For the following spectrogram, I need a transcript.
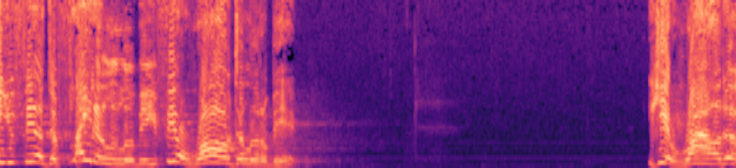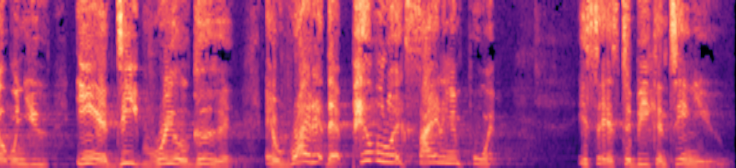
and you feel deflated a little bit, you feel robbed a little bit. You get riled up when you in deep real good. And right at that pivotal, exciting point, it says to be continued.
